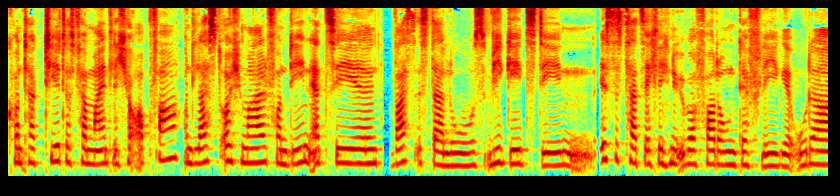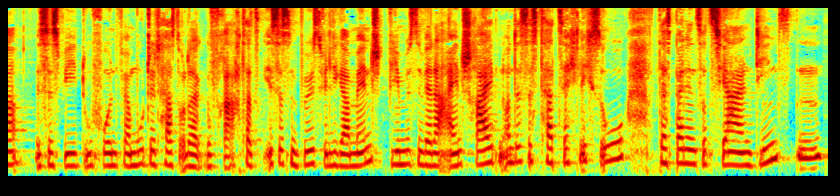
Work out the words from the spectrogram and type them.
kontaktiert das vermeintliche Opfer und lasst euch mal von denen erzählen, was ist da los, wie geht's denen, ist es tatsächlich eine Überforderung der Pflege oder ist es, wie du vorhin vermutet hast oder gefragt hast, ist es ein böswilliger Mensch, wie müssen wir da einschreiten und es ist tatsächlich so, dass bei den sozialen Diensten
